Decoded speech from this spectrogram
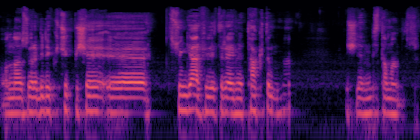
Ondan sonra bir de küçük bir şey e, sünger filtremi taktım mı işlemimiz tamamdır.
